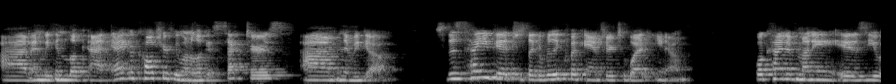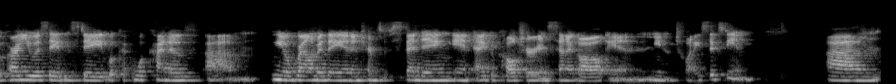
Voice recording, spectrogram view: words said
Um, and we can look at agriculture if we want to look at sectors, um, and there we go. So this is how you get just like a really quick answer to what, you know, what kind of money is you are USAID and state, what, what kind of, um, you know, realm are they in in terms of spending in agriculture in Senegal in, you know, 2016. Um,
